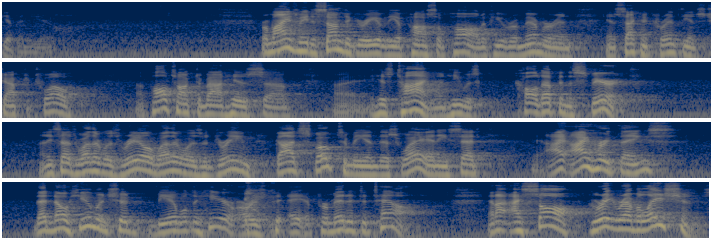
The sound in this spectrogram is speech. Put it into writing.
given you. Reminds me to some degree of the Apostle Paul. If you remember in, in 2 Corinthians chapter 12, uh, Paul talked about his, uh, uh, his time when he was called up in the Spirit. And he says, whether it was real, whether it was a dream, God spoke to me in this way. And he said, I, I heard things that no human should be able to hear or is p- eh, permitted to tell. And I, I saw great revelations.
